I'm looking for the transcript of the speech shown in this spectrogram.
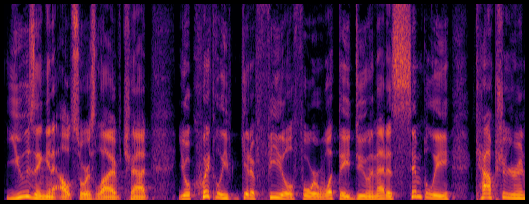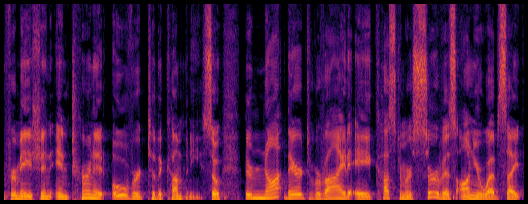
using an outsourced live chat, you'll quickly get a feel for what they do, and that is simply capture your information and turn it over to the company. So they're not there to provide a customer service on your website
